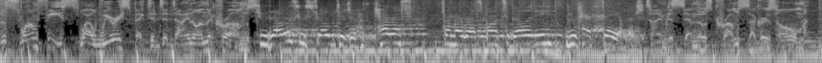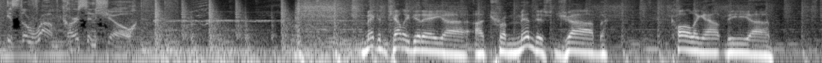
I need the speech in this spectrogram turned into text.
The swamp feasts while we're expected to dine on the crumbs. To those who strove to deter us from our responsibility, you have failed. Time to send those crumb suckers home. It's the Rob Carson Show. Megyn Kelly did a, uh, a tremendous job calling out the uh,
